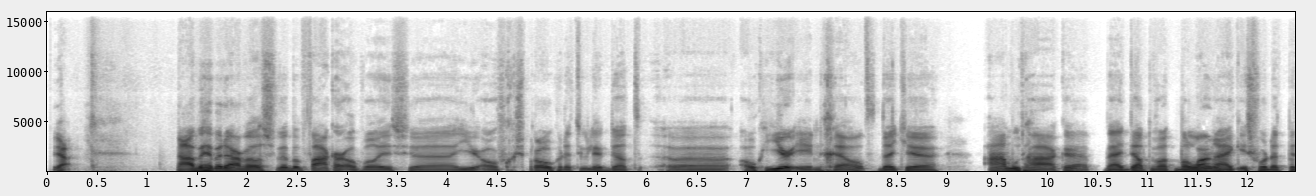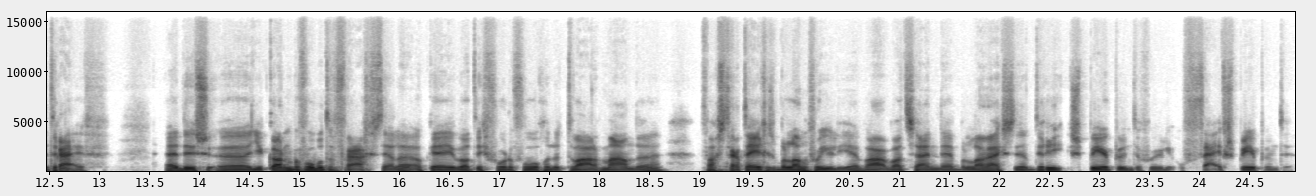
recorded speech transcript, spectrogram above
Ja, nou, we hebben daar wel eens, we hebben vaker ook wel eens uh, hierover gesproken natuurlijk. Dat uh, ook hierin geldt dat je aan moet haken bij dat wat belangrijk is voor dat bedrijf. Hè, dus uh, je kan bijvoorbeeld een vraag stellen: oké, wat is voor de volgende twaalf maanden van strategisch belang voor jullie? Hè? Waar, wat zijn de belangrijkste drie speerpunten voor jullie? Of vijf speerpunten?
